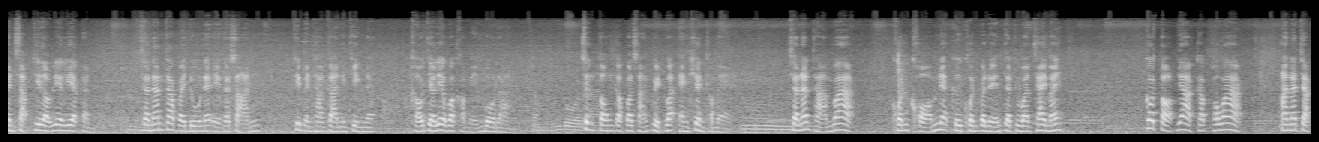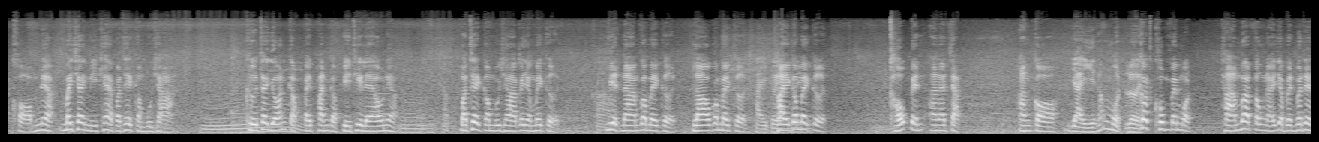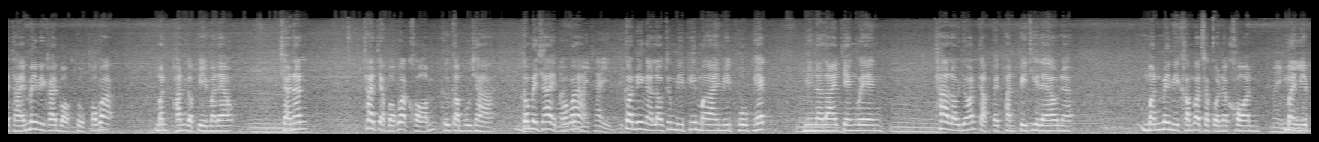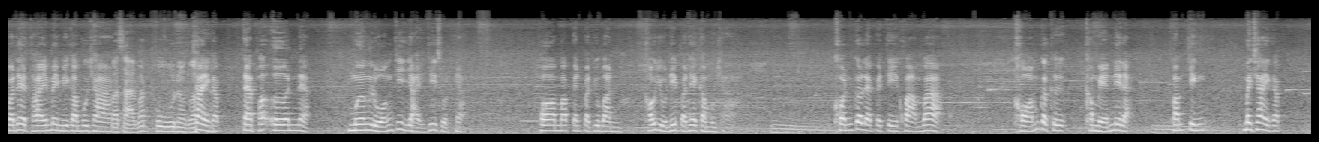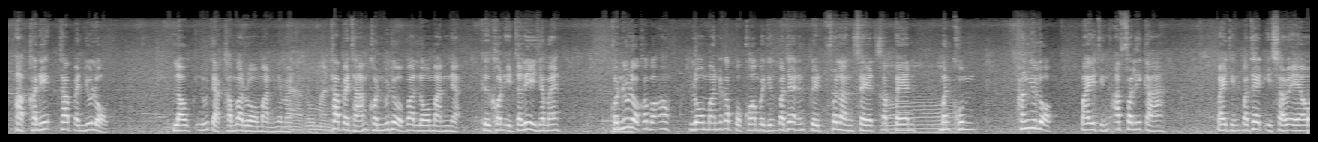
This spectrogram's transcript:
เป็นศัพท์ที่เราเรียกเรียกกัน ฉะนั้นถ้าไปดูในเอกสารที่เป็นทางการจริงๆเนี่ยเขาจะเรียกว่าเขมรโบราณเขมรโบราณซึ่งตรงกับภาษาอังกฤษว่า ancient Khmer อืมฉะนั้นถามว่าคนขอมเนี่ยคือคนประเหนปัจจุบันใช่ไหม ก็ตอบยากครับ เพราะว่าอาณาจักรขอมเนี่ยไม่ใช่มีแค่ประเทศกัมพูชาม คือถ้าย้อนกลับไปพันกว่าปีที่แล้วเนี่ยอืมครับประเทศกัมพูชาก็ยังไม่เกิดครับเวียดนามก็ไม่เกิดลาวก็ไม่เกิดไทยก็ไทยก็ยังไม่ไม่เกิด เขาเป็นอาณาจักรอังกอร์ใหญ่ทั้งหมดเลย ก็คุมไปหมด ถามว่าตรงไหนจะเป็นประเทศไทยไม่มีใครบอกถูก เพราะว่ามันพันกว่าปีมาแล้วอืมฉะนั้นถ้าจะบอกว่าขอมคือกัมพูชาก็ไม่ใช่นเพราะว่าไม่ใช่ก็นี่ไงเราถึงมีพี่มายมีภูเพกอืมมีนารายณ์เจงเวงอืมถ้าเราย้อนกลับไปพันปีที่แล้วเนี่ย มันไม่มีคำว่าสกลนครไม่มี มีประเทศไทยไม่มีกัมพูชา ปราสาทวัดภูเนอะก็ ใช่ครับ แต่เผอิญเนี่ยเมืองหลวงที่ใหญ่ที่สุดเนี่ยพอมาเป็นปัจจุบันเขาอยู่ที่ประเทศกัมพูชา อืมคนก็เลยไปตีความว่าขอมก็คือเขมรนี่แหละอืมความจริงไม่ใช่ครับอะคราวนี้ถ้าเป็นยุโรป เรารู้จักคำว่าโรมันใช่ไหมอ่าโรมันถ้าไปถามคนยุโรปว่าโรมันเนี่ยคือคนอิตาลีใช่ไหม คนยุโรปเขาบอกเอ้าโรมันก็ปกครองไปถึงประเทศอังกฤษฝรั่งเศสสเปน มันคุมทั้งยุโรปไปถึงแอฟริกา ไปถึงประเทศอิสราเอล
